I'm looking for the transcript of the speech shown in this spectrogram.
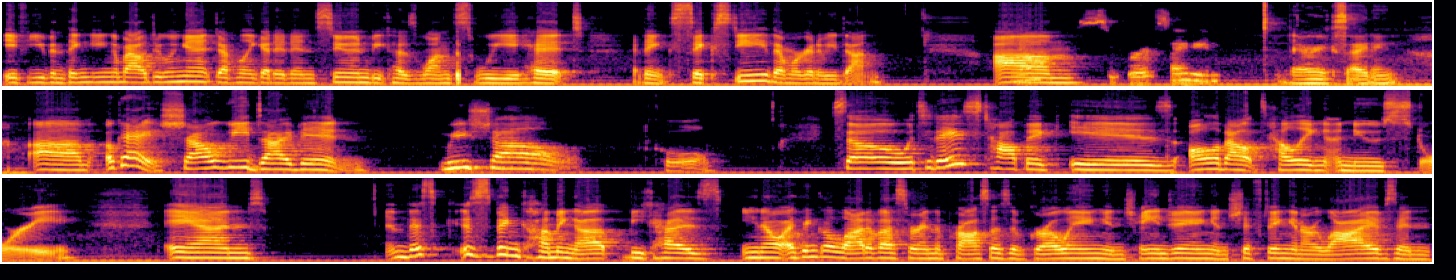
if you've been thinking about doing it, definitely get it in soon because once we hit, I think 60, then we're going to be done. Um, yeah, super exciting. Very exciting. Um, okay, shall we dive in? We shall. Cool. So today's topic is all about telling a news story. And this has been coming up because, you know, I think a lot of us are in the process of growing and changing and shifting in our lives. And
